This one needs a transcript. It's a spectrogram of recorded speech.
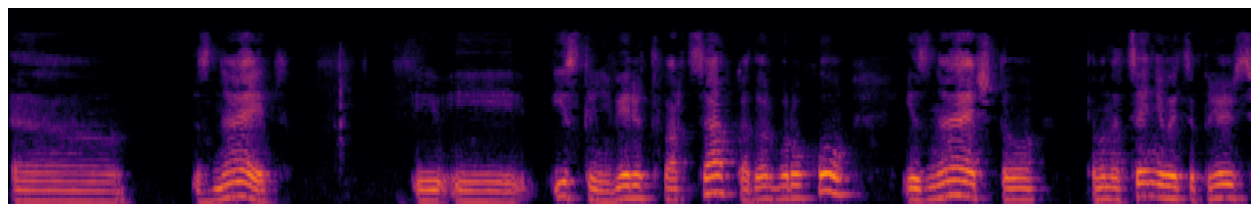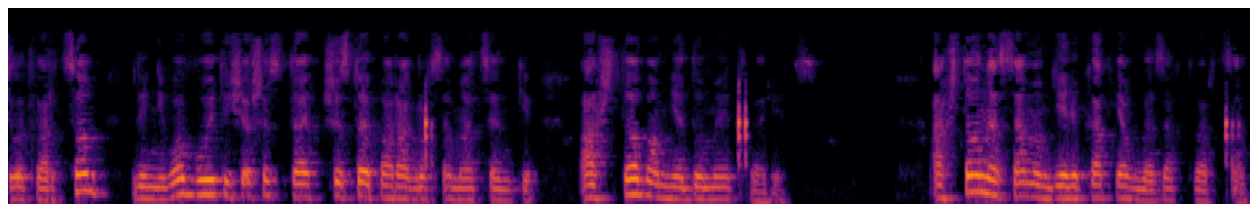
э, знает и, и искренне верит в Творца, в Кадор Баруху, и знает, что он оценивается прежде всего Творцом, для него будет еще шестой, шестой параграф самооценки. А что обо мне думает Творец? А что на самом деле, как я в глазах Творца?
